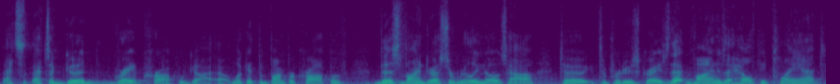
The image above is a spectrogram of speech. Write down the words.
That's, that's a good grape crop we got. Uh, look at the bumper crop of this vine dresser, really knows how to, to produce grapes. That vine is a healthy plant,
